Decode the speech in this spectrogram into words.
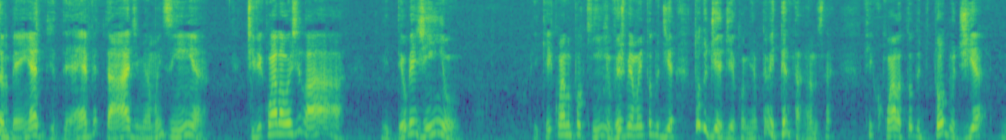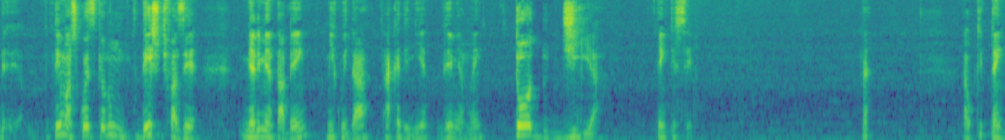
também é, é verdade, minha mãezinha. Tive com ela hoje lá. Me deu beijinho. Fiquei com ela um pouquinho. Vejo minha mãe todo dia. Todo dia a dia com a minha mãe. Tem 80 anos, né? Fico com ela todo, todo dia. Tem umas coisas que eu não deixo de fazer. Me alimentar bem, me cuidar, academia, ver minha mãe. Todo dia. Tem que ser. Né? É o que tem.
